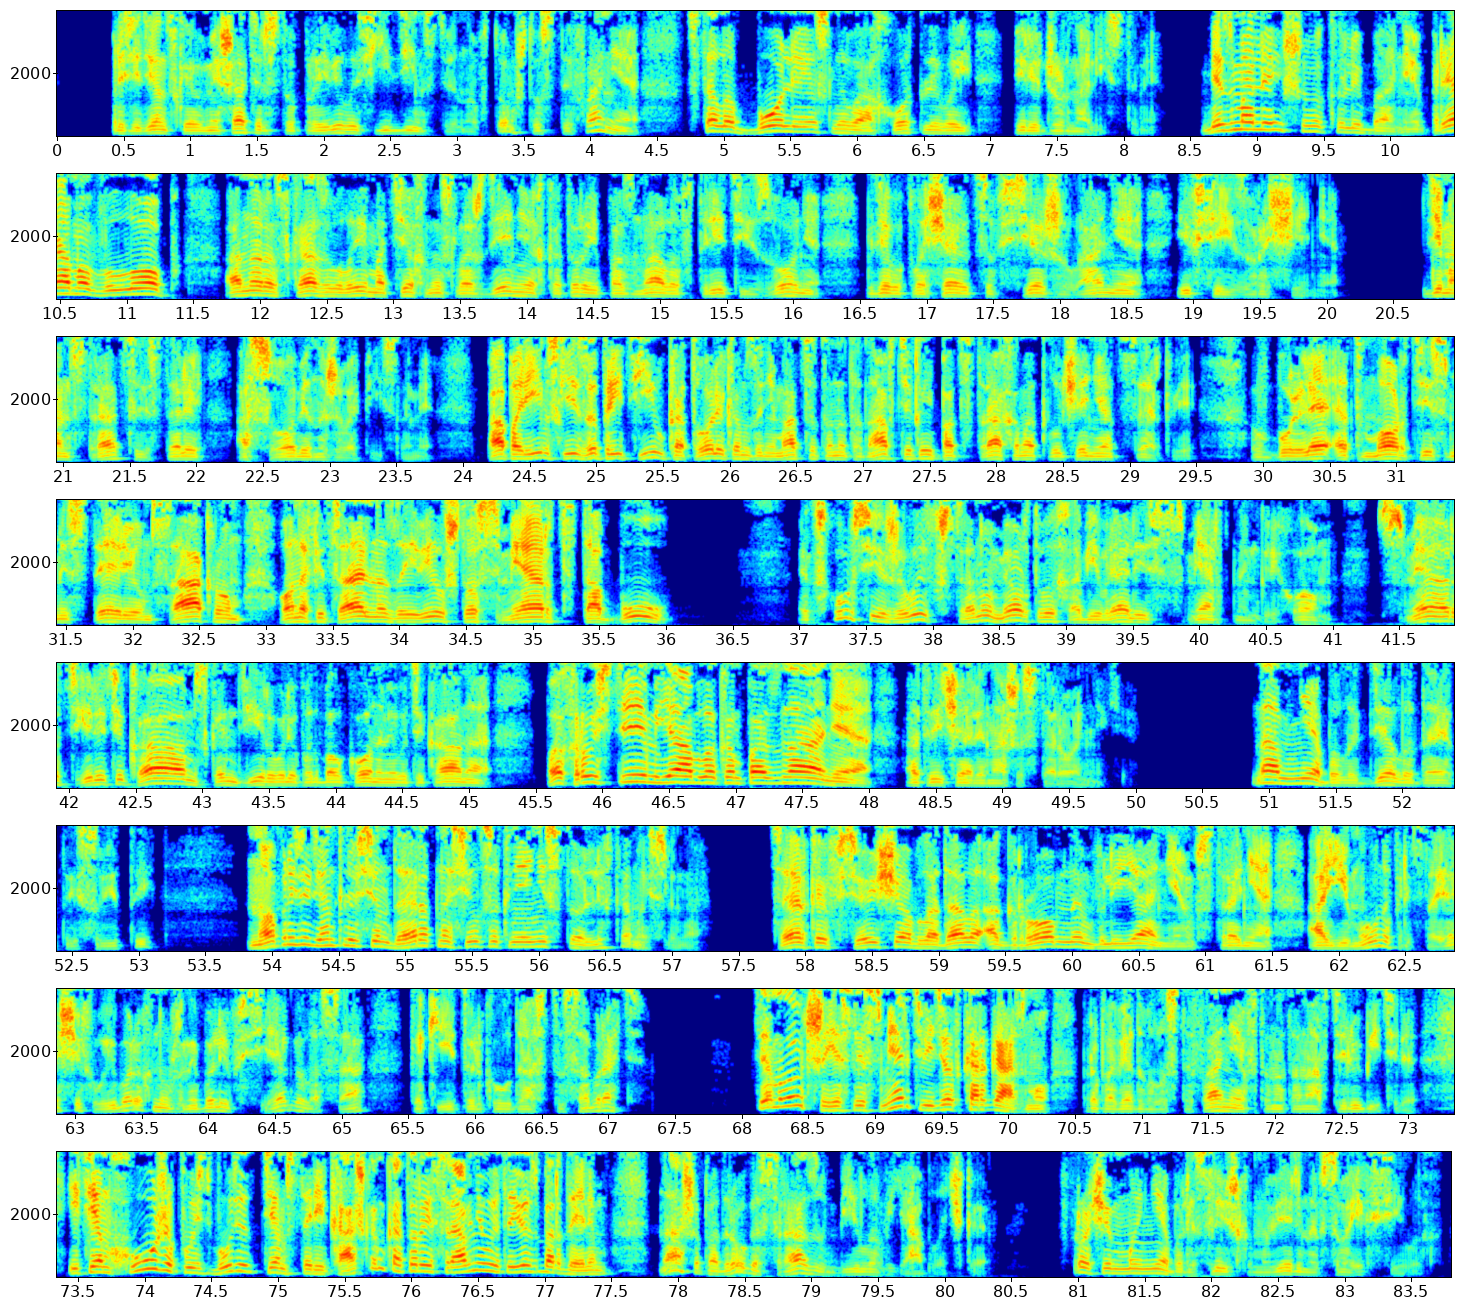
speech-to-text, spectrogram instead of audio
Президентское вмешательство проявилось единственно в том, что Стефания стала более словоохотливой перед журналистами. Без малейшего колебания, прямо в лоб она рассказывала им о тех наслаждениях, которые познала в третьей зоне, где воплощаются все желания и все извращения. Демонстрации стали особенно живописными. Папа Римский запретил католикам заниматься тонатонавтикой под страхом отлучения от церкви. В «Булле et mortis mysterium sacrum» он официально заявил, что смерть — табу. Экскурсии живых в страну мертвых объявлялись смертным грехом. «Смерть еретикам!» — скандировали под балконами Ватикана. «Похрустим яблоком познания!» — отвечали наши сторонники. Нам не было дела до этой суеты, но президент Люсендер относился к ней не столь легкомысленно. Церковь все еще обладала огромным влиянием в стране, а ему на предстоящих выборах нужны были все голоса, какие только удастся собрать. «Тем лучше, если смерть ведет к оргазму», — проповедовала Стефания в тонатонавте-любителе. «И тем хуже пусть будет тем старикашкам, которые сравнивают ее с борделем». Наша подруга сразу била в яблочко. Впрочем, мы не были слишком уверены в своих силах.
